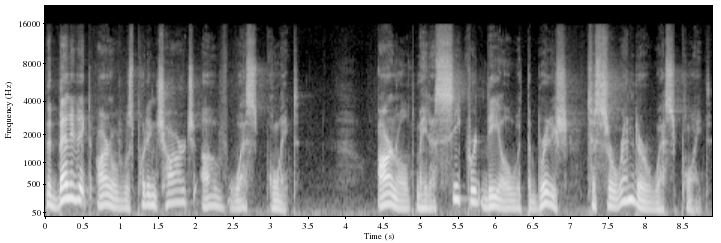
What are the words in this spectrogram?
that Benedict Arnold was put in charge of West Point. Arnold made a secret deal with the British to surrender West Point.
